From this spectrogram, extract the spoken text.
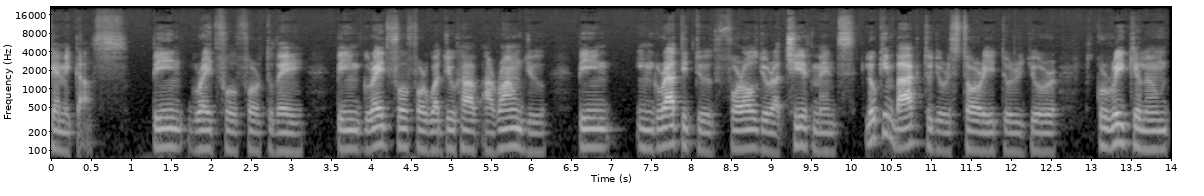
chemicals. Being grateful for today, being grateful for what you have around you, being in gratitude for all your achievements, looking back to your story, to your curriculum,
